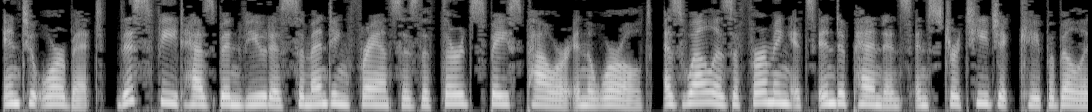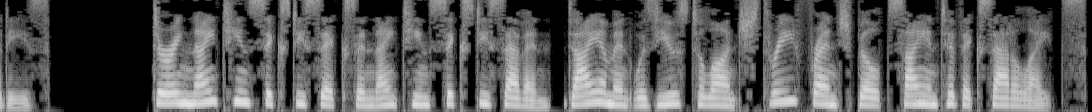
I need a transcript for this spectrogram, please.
into orbit. This feat has been viewed as cementing France as the third space power in the world, as well as affirming its independence and strategic capabilities. During 1966 and 1967, Diamant was used to launch three French-built scientific satellites.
